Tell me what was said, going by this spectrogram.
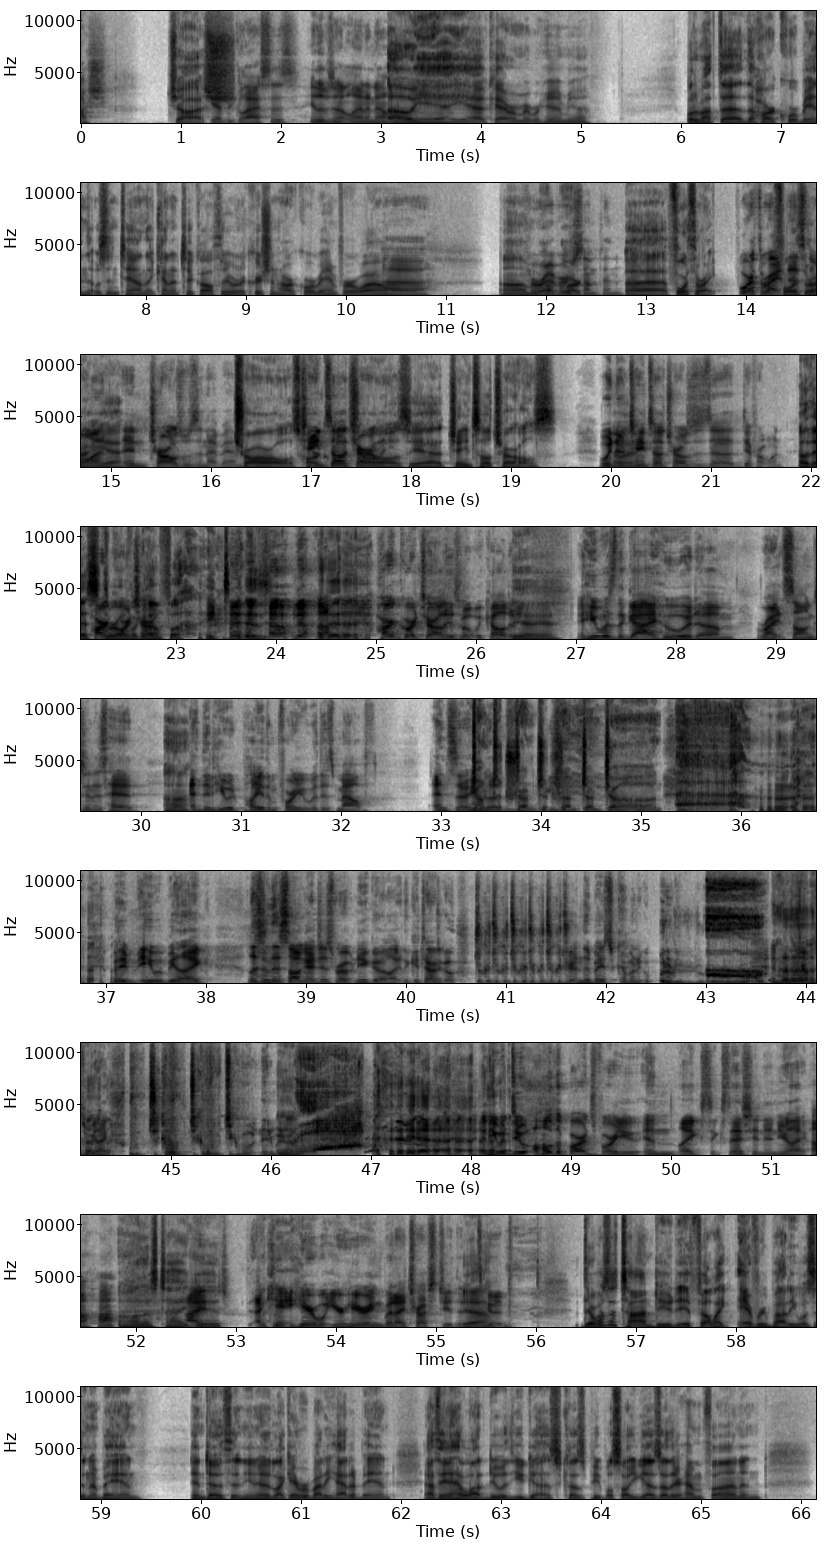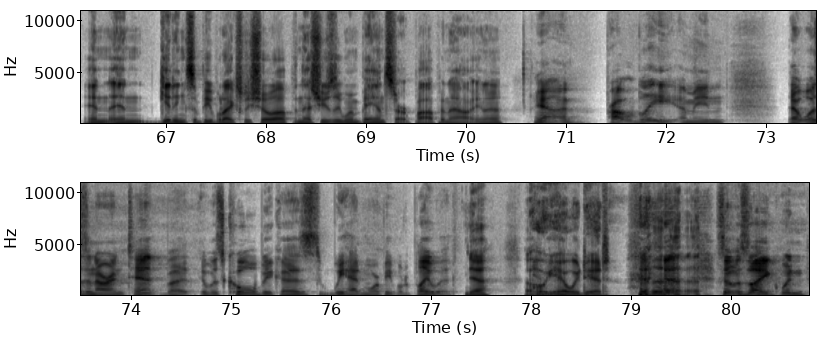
Josh, had the glasses. He lives in Atlanta now. Oh yeah, yeah. Okay, I remember him. Yeah. What about the the hardcore band that was in town that kind of took off? They were a Christian hardcore band for a while. uh, um, Forever or something. Uh, forthright. Forthright. Forthright. that's the one. yeah. And Charles was in that band. Charles. Chainsaw Charlie. Charles. Yeah, Chainsaw Charles. Wait, no, yeah. Chainsaw Charles is a different one. Oh, that's Hardcore throw of a Charlie. no, no. Hardcore Charlie is what we called it. yeah, yeah. He was the guy who would um, write songs in his head, Uh-huh. and then he would play them for you with his mouth. And so he Dun, would, dun, dun, dun, dun, dun, dun. but he, he would be like, "Listen to this song I just wrote," and he'd go like, the guitars go, and the bass would come in and go, and then the drums would be like, and then be like, and he would do all the parts for you in like succession, and you're like, "Uh huh." Oh, that's tight, I, dude. I can't hear what you're hearing, but I trust you that Yeah. it's good. There was a time, dude. It felt like everybody was in a band in Dothan. You know, like everybody had a band. I think it had a lot to do with you guys because people saw you guys out there having fun and and and getting some people to actually show up, and that's usually when bands start popping out. You know. Yeah, probably. I mean, that wasn't our intent, but it was cool because we had more people to play with. Yeah. Oh yeah, we did. So it was like when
